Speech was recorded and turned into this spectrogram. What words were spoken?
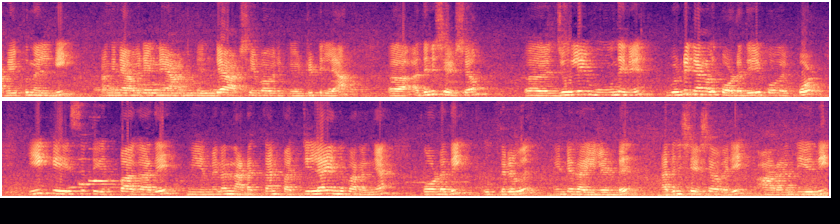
അറിയിപ്പ് നൽകി. അങ്ങനെ അവരെന്നെ എന്റെ ആക്ഷേപം അവർ കേട്ടിട്ടില്ല. അതിനുശേഷം ജൂലൈ മൂന്നിന് വീണ്ടും ഞങ്ങൾ കോടതിയിൽ പോയപ്പോൾ ഈ കേസ് തീർപ്പാകാതെ നിയമനം നടക്കാൻ പറ്റില്ല എന്ന് പറഞ്ഞ കോടതി ഉത്തരവ് എന്റെ കയ്യിലുണ്ട്. അതിനുശേഷം അവർ ആറാം തീയതി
